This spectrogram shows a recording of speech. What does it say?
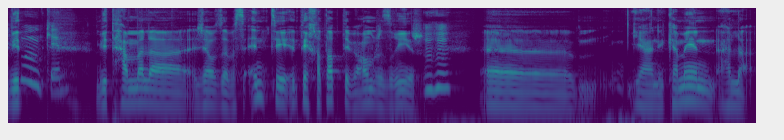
بيت... ممكن بيتحملها جوزها بس انت انت خطبتي بعمر صغير. آه يعني كمان هلأ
